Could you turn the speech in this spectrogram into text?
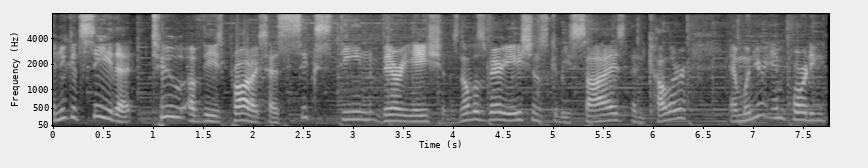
And you can see that two of these products has 16 variations. Now those variations could be size and color. And when you're importing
